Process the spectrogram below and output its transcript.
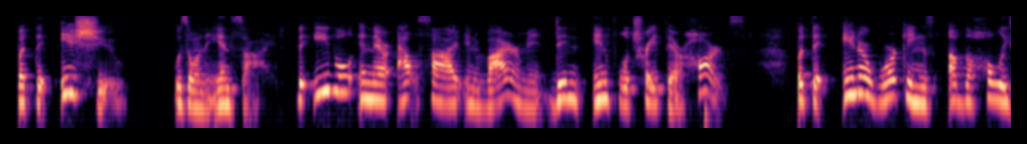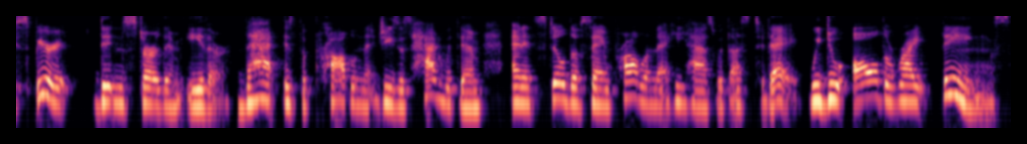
but the issue was on the inside. The evil in their outside environment didn't infiltrate their hearts, but the inner workings of the Holy Spirit didn't stir them either. That is the problem that Jesus had with them, and it's still the same problem that he has with us today. We do all the right things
